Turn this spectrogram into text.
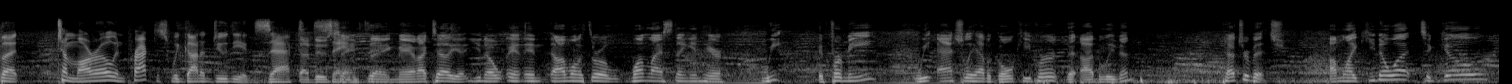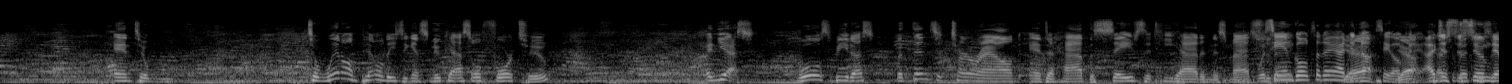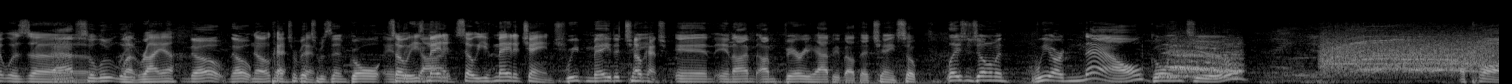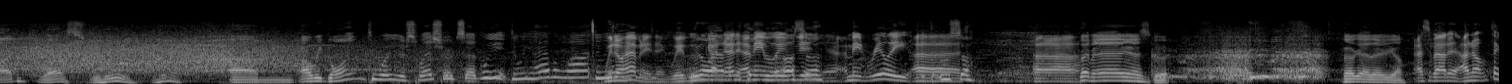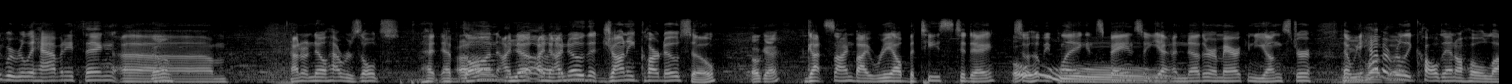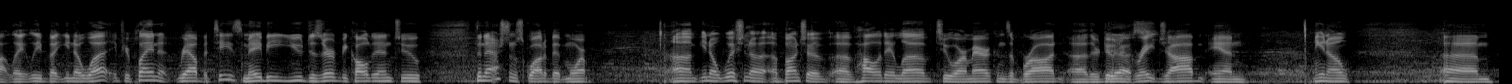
but." Tomorrow in practice, we got to do the exact do same, same thing, man. I tell you, you know, and, and I want to throw one last thing in here. We, for me, we actually have a goalkeeper that I believe in, Petrovic. I'm like, you know what? To go and to to win on penalties against Newcastle 4-2. And yes, Wolves beat us, but then to turn around and to have the saves that he had in this match. Was today, he in goal today? I did not see. Okay, yeah. I just Petrovic assumed was- it was uh, Absolutely. What Raya? No, no. No, okay, Petrovic okay. was in goal. And So he's guy- made it. So you've made a change. We've made a change, Okay. and and I'm I'm very happy about that change. So, ladies and gentlemen, we are now going to applaud. Yes. woohoo, woohoo. Um, are we going to wear your sweatshirt? Said we? Do we have a lot? Do We don't have anything. We've, We we've don't got. have nothing- I mean, we, with I mean, really. The Uh, USA? uh, Let me let's do it. Okay, there you go. that's about it. I don't think we really have anything. Um, I don't know how results ha- have gone. Um, I know. I, yeah, I know um, that Johnny Cardoso Okay. got signed by Real Betis today, so he'll be playing in Spain. So yet another American youngster that We we, haven't that. really called in a whole lot lately. But you know what? If you're playing at Real Betis, maybe you deserve to be called into the national squad a bit more. Um, you know, wishing a, a bunch of, of holiday love to our Americans abroad. Uh, they're doing Yes. a great job, and you know, um,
